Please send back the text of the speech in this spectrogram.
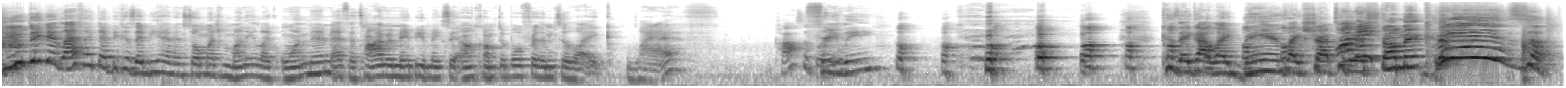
Do you think they laugh like that because they be having so much money like on them at the time, and maybe it makes it uncomfortable for them to like laugh Possibly. freely? Cause they got like bands like strapped to I their mean- stomach. Pins!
